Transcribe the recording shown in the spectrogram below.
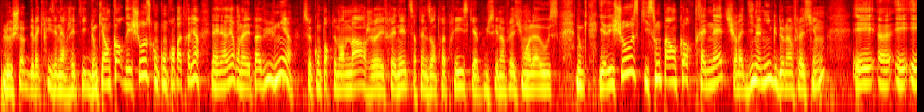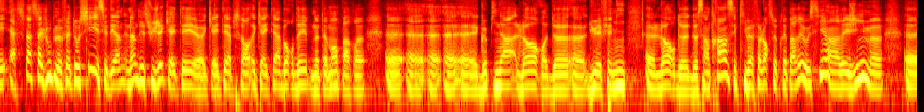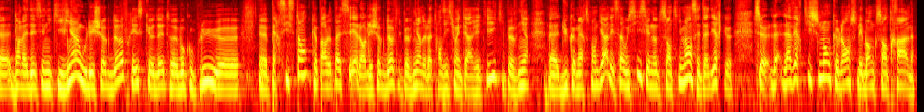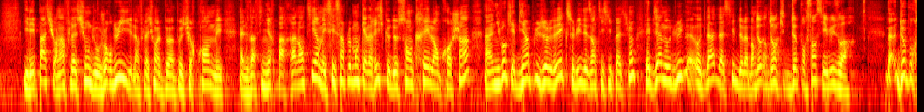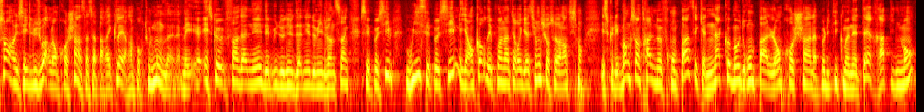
le choc de la crise énergétique. Donc il y a encore des choses qu'on ne comprend pas très bien. L'année dernière, on n'avait pas vu venir ce comportement de marge effréné de certaines entreprises qui a poussé l'inflation à la hausse. Donc il y a des choses qui ne sont pas encore très nettes sur la dynamique de l'inflation. Et, euh, et, et, à cela s'ajoute le fait aussi, et c'est l'un des sujets qui a été, euh, qui a été, qui a été abordé notamment par euh, euh Gopina lors de, du FMI, euh, lors de, de Saint-Trin, c'est qu'il va falloir se préparer aussi à un régime euh, dans la décennie qui vient où les chocs d'offres risquent d'être beaucoup plus euh, persistants que par le passé. Alors les chocs d'offres, ils peuvent venir de la transition énergétique, ils peuvent venir du commerce mondial, et ça aussi c'est notre sentiment, c'est-à-dire que l'avertissement que lancent les banques centrales, il n'est pas sur l'inflation d'aujourd'hui. L'inflation, elle peut un peu surprendre, mais elle va finir par ralentir. Mais c'est simplement qu'elle risque de s'ancrer l'an prochain à un niveau qui est bien plus élevé que celui des anticipations et bien au-delà de la cible de la banque centrale. Donc 2% c'est illusoire. 2%, bah, c'est illusoire l'an prochain, ça, ça paraît clair hein, pour tout le monde. Mais est-ce que fin d'année, début d'année 2025, c'est possible? Oui, c'est possible, mais il y a encore des points d'interrogation sur ce ralentissement. Et ce que les banques centrales ne feront pas, c'est qu'elles n'accommoderont pas l'an prochain la politique monétaire rapidement.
